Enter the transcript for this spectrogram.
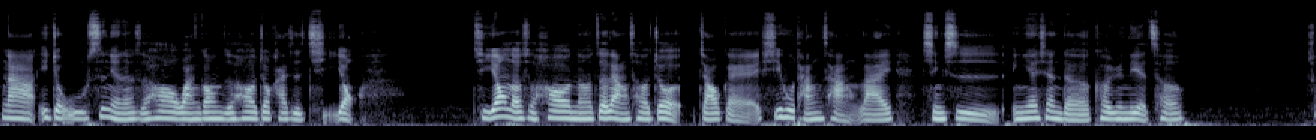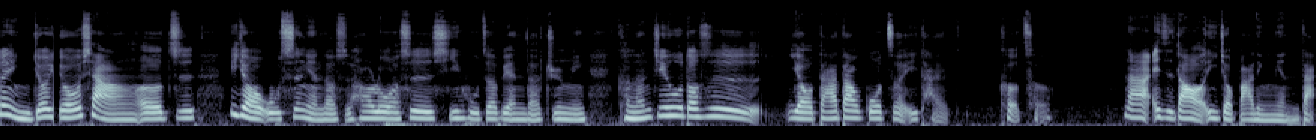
那一九五四年的时候完工之后，就开始启用。启用的时候呢，这辆车就交给西湖糖厂来行驶营业线的客运列车。所以你就有想而知，一九五四年的时候，如果是西湖这边的居民，可能几乎都是有搭到过这一台客车。那一直到一九八零年代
